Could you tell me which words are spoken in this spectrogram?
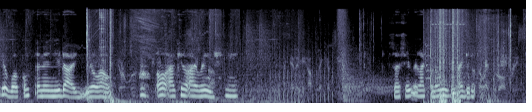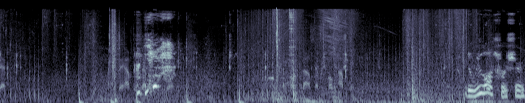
You're welcome. And then you died. You're out. Oh, I kill I rage. Yeah. Enemy uplink achieved. So I saved your life for no reason. I get it. Satellite drone reset. They have the satellite. Yeah! Hostiles have remote uplink. Dude, we lost for sure.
